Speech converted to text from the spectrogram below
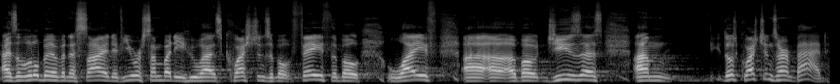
as a little bit of an aside, if you are somebody who has questions about faith, about life, uh, uh about Jesus, um, those questions aren't bad.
